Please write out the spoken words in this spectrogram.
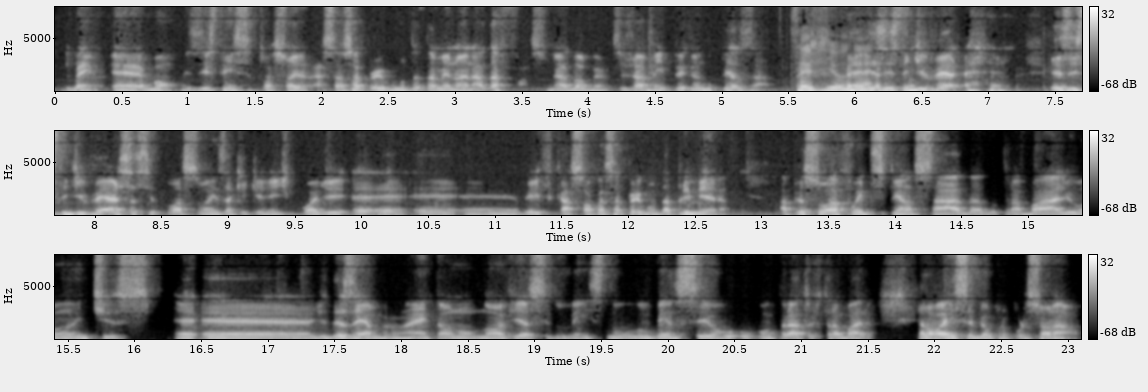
Muito bem. É, bom, existem situações... Essa, essa pergunta também não é nada fácil, né, Adalberto? Você já vem pegando pesado. Você viu, né? É, existem, diver... existem diversas situações aqui que a gente pode é, é, é, é, verificar só com essa pergunta. A primeira, a pessoa foi dispensada do trabalho antes é, é, de dezembro, né? Então não, não havia sido não, não, venceu o contrato de trabalho. Ela vai receber o proporcional.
